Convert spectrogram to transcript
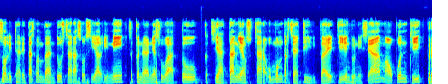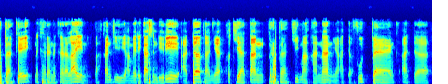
solidaritas membantu secara sosial ini sebenarnya suatu kegiatan yang secara umum terjadi baik di Indonesia maupun di berbagai negara-negara lain. Bahkan di Amerika sendiri ada banyak kegiatan berbagi makanan ya, ada food bank, ada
